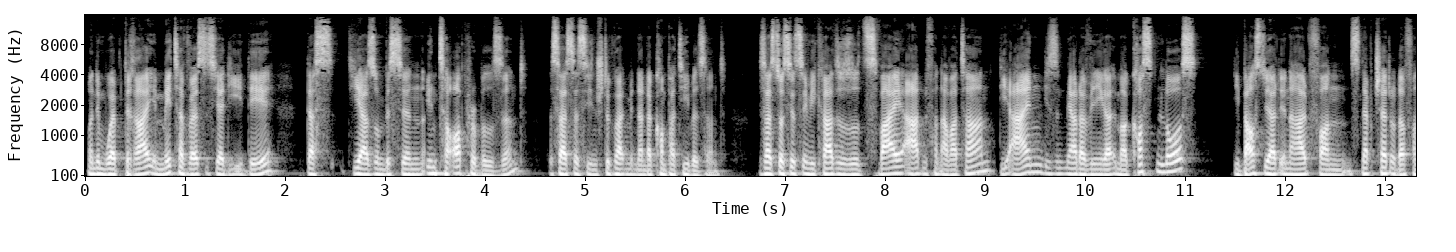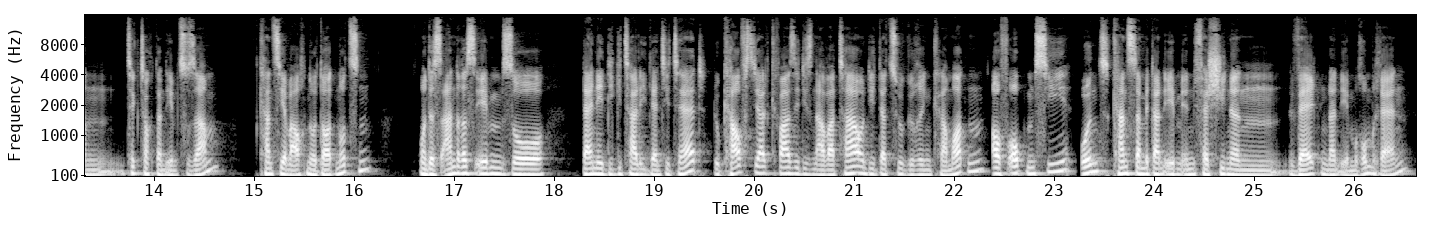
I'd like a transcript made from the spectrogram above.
Und im Web 3, im Metaverse ist ja die Idee, dass die ja so ein bisschen interoperable sind. Das heißt, dass sie ein Stück weit miteinander kompatibel sind. Das heißt, du hast jetzt irgendwie gerade so zwei Arten von Avataren. Die einen, die sind mehr oder weniger immer kostenlos. Die baust du halt innerhalb von Snapchat oder von TikTok dann eben zusammen. Kannst sie aber auch nur dort nutzen. Und das andere ist eben so deine digitale Identität. Du kaufst dir halt quasi diesen Avatar und die dazugehörigen Klamotten auf OpenSea und kannst damit dann eben in verschiedenen Welten dann eben rumrennen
